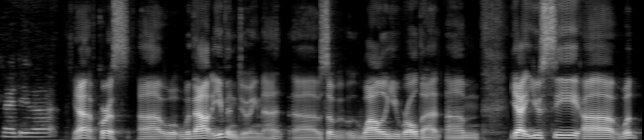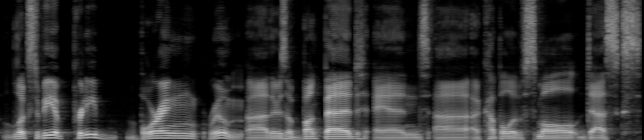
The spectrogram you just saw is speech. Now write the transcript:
Can I do that? Yeah, of course. Uh, w- without even doing that, uh, so while you roll that, um, yeah, you see uh, what looks to be a pretty boring room. Uh, there's a bunk bed and uh, a couple of small desks.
